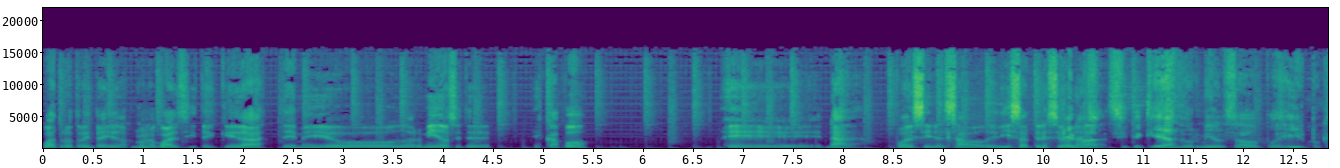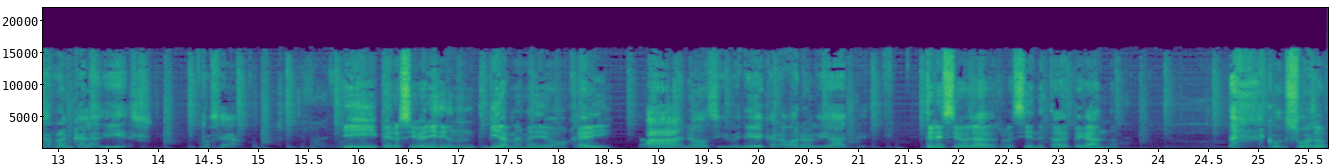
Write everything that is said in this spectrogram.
432. Con Mm. lo cual, si te quedaste medio dormido, se te escapó, eh, nada, podés ir el sábado de 10 a 13 es horas. más, si te quedas dormido el sábado, puedes ir porque arranca a las 10. O sea. Y, pero si venís de un viernes medio heavy, Ah, no, si venís de caravana, olvídate. 13 horas recién estás despegando, Con suerte. to-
